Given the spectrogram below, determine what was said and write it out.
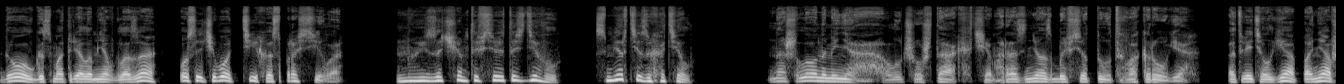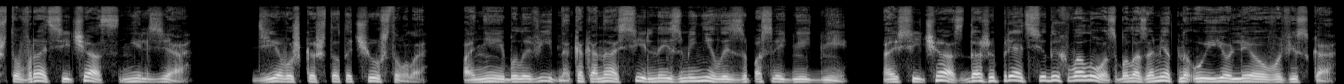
Долго смотрела мне в глаза, после чего тихо спросила. «Ну и зачем ты все это сделал? Смерти захотел?» «Нашло на меня, лучше уж так, чем разнес бы все тут, в округе», — ответил я, поняв, что врать сейчас нельзя. Девушка что-то чувствовала. По ней было видно, как она сильно изменилась за последние дни. А сейчас даже прядь седых волос была заметна у ее левого виска.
